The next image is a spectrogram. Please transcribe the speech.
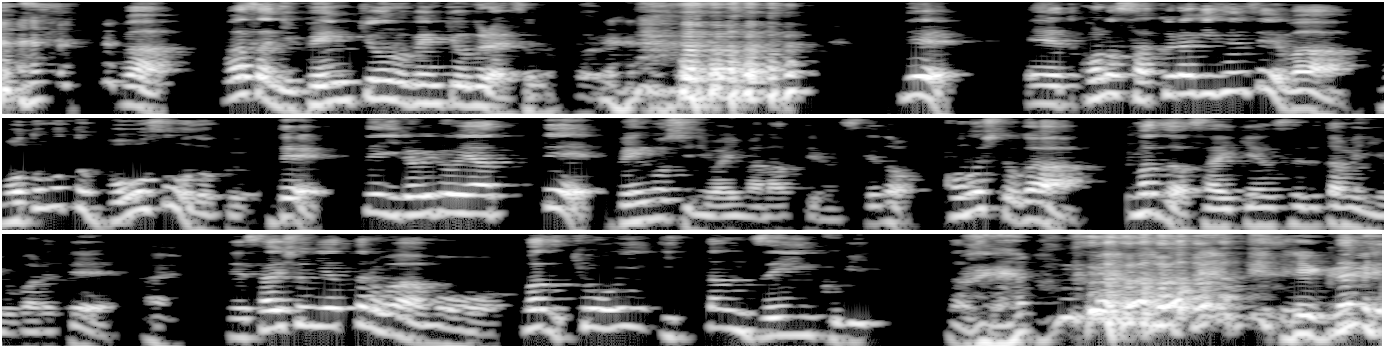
まあ、まさに勉強の勉強ぐらいですよ。これ で、えーとこの桜木先生は、もともと暴走族で、で、いろいろやって、弁護士には今なってるんですけど、この人が、まずは再建するために呼ばれて、はいで、最初にやったのはもう、まず教員一旦全員クビなんですよ。えぐだけど、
